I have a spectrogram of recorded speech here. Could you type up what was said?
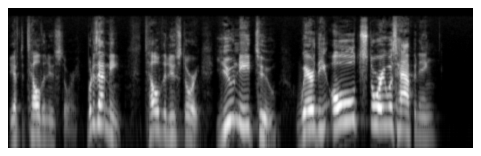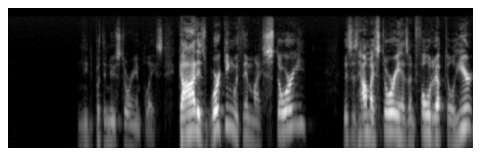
You have to tell the new story. What does that mean? Tell the new story. You need to, where the old story was happening, you need to put the new story in place. God is working within my story. This is how my story has unfolded up till here.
